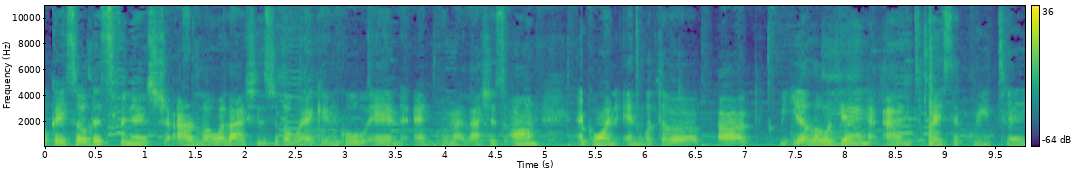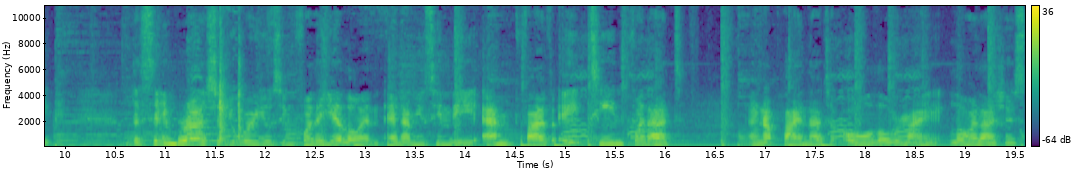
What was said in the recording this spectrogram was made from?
Okay, so let's finish our lower lashes so that way I can go in and put my lashes on. And going in with the uh, yellow again and basically take the same brush that you were using for the yellow and, and I'm using the M518 for that and applying that to all over my lower lashes.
